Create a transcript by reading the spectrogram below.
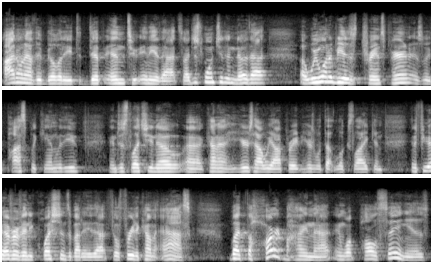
I don't have the ability to dip into any of that. So I just want you to know that. Uh, we want to be as transparent as we possibly can with you and just let you know uh, kind of here's how we operate and here's what that looks like. And, and if you ever have any questions about any of that, feel free to come ask. But the heart behind that and what Paul's saying is,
